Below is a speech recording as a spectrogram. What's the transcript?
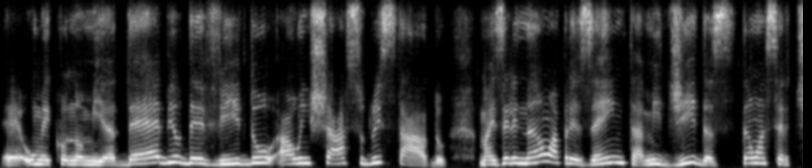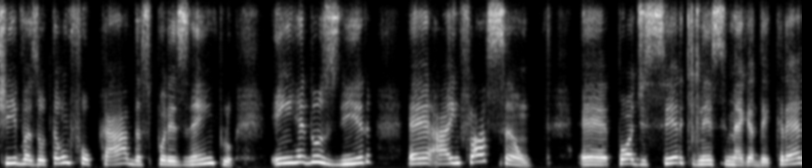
é, uma economia débil devido ao inchaço do Estado, mas ele não apresenta medidas tão assertivas ou tão focadas, por exemplo, em reduzir é, a inflação. É, pode ser que nesse mega decreto,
